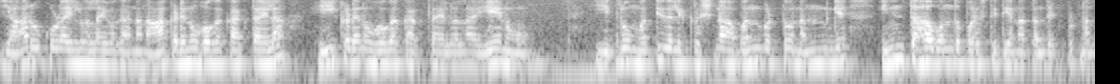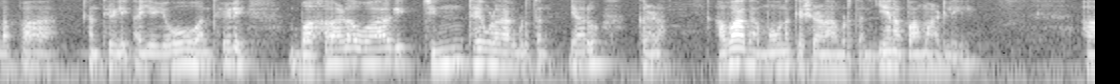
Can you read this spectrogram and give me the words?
ಯಾರೂ ಕೂಡ ಇಲ್ವಲ್ಲ ಇವಾಗ? ನಾನು ಆ ಕಡೆನೂ ಹೋಗೋಕ್ಕಾಗ್ತಾ ಇಲ್ಲ, ಈ ಕಡೆನೂ ಹೋಗೋಕ್ಕಾಗ್ತಾ ಇಲ್ವಲ್ಲ? ಏನು? ಇದ್ರ ಮಧ್ಯದಲ್ಲಿ ಕೃಷ್ಣ ಬಂದ್ಬಿಟ್ಟು ನನಗೆ ಇಂತಹ ಒಂದು ಪರಿಸ್ಥಿತಿಯನ್ನು ತಂದಿಟ್ಬಿಟ್ನಲ್ಲಪ್ಪ ಅಂಥೇಳಿ, ಅಯ್ಯಯ್ಯೋ ಅಂಥೇಳಿ ಬಹಳವಾಗಿ ಚಿಂತೆ ಒಳಗಾಗ್ಬಿಡ್ತಾನೆ. ಯಾರು? ಕರ್ಣ. ಆವಾಗ ಮೌನಕ್ಕೆ ಶರಣ ಆಗ್ಬಿಡ್ತಾನೆ ಏನಪ್ಪ ಮಾಡಲಿ? ಆ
